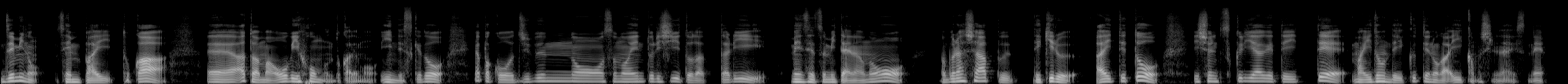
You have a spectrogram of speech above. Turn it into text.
ゼミの先輩とか、えー、あとはまあ OB 訪問とかでもいいんですけど、やっぱこう自分のそのエントリーシートだったり、面接みたいなのをブラッシュアップできる相手と一緒に作り上げていって、まあ、挑んでいくっていうのがいいかもしれないですね。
